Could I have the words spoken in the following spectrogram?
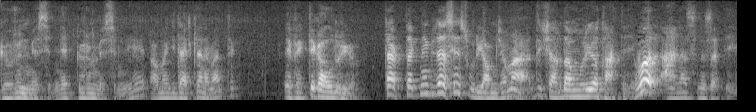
Görünmesin, net görünmesin diye. Ama giderken hemen tık efekti kaldırıyor. Tak tak ne güzel ses vuruyor amcam ha. Dışarıdan vuruyor tahtayı. Vur anasını satayım.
